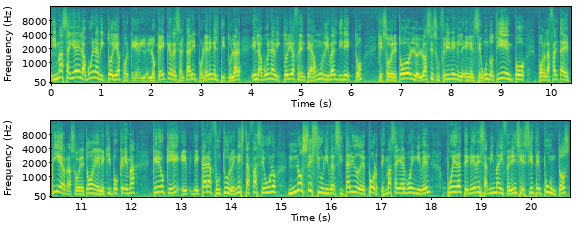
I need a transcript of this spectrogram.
Y más allá de la buena victoria, porque lo que hay que resaltar y poner en el titular es la buena victoria frente a un rival directo, que sobre todo lo, hace sufrir en, el segundo tiempo, por la falta de piernas, sobre todo en el equipo crema. Creo que eh, de cara a futuro, en esta fase 1, no sé si Universitario de Deportes, más allá del buen nivel, pueda tener esa misma diferencia de 7 puntos,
